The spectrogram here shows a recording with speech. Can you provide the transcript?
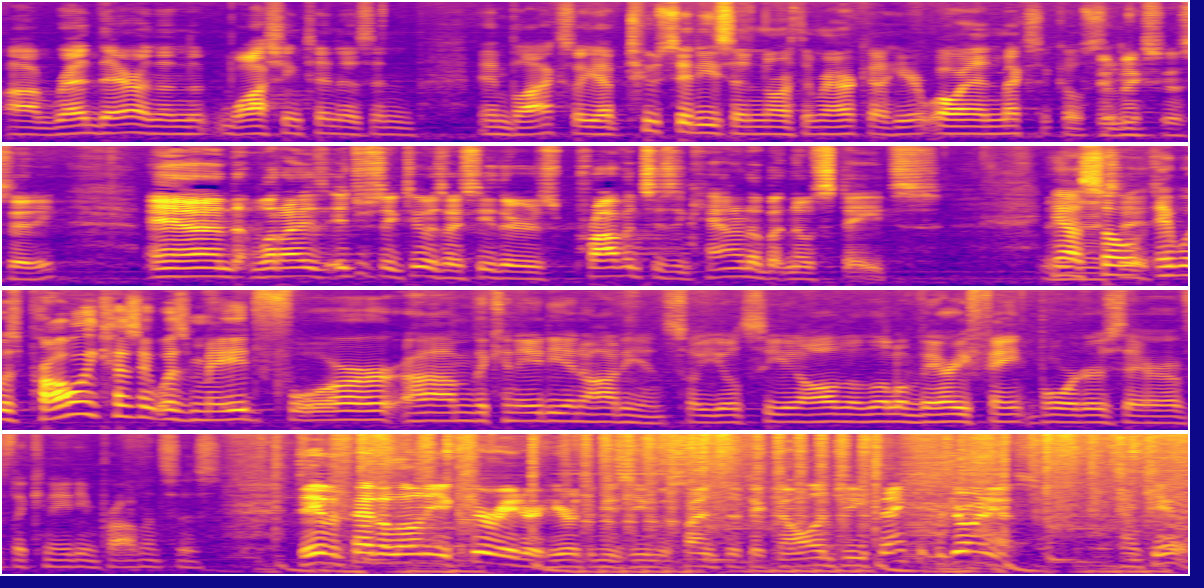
uh, red there, and then Washington is in in black. So you have two cities in North America here, or in Mexico City. in Mexico City. And what is interesting too is I see there's provinces in Canada but no states. Yeah, so States. it was probably because it was made for um, the Canadian audience. So you'll see all the little very faint borders there of the Canadian provinces. David Pantalony, a curator here at the Museum of Science and Technology. Thank you for joining us. Thank you.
